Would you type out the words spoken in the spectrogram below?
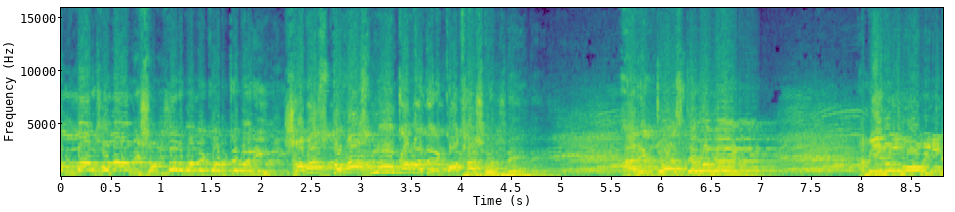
আল্লাহর গোলামি সুন্দরভাবে করতে পারি, সমস্ত লোক আমাদের কথা শুনবে। আর একটু আসতে বলেন। আমিরুল মুমিনিন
